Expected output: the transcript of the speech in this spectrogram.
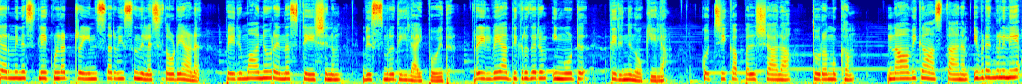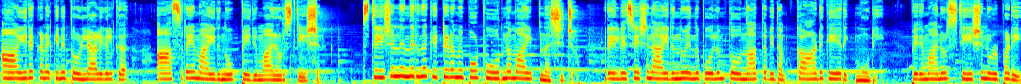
ടെർമിനസിലേക്കുള്ള ട്രെയിൻ സർവീസ് നിലച്ചതോടെയാണ് പെരുമാനൂർ എന്ന സ്റ്റേഷനും വിസ്മൃതിയിലായിപ്പോയത്. റെയിൽവേ അധികൃതരും ഇങ്ങോട്ട് തിരിഞ്ഞു നോക്കിയില്ല കൊച്ചി കപ്പൽശാല തുറമുഖം നാവിക ആസ്ഥാനം ഇവിടങ്ങളിലെ ആയിരക്കണക്കിന് തൊഴിലാളികൾക്ക് ആശ്രയമായിരുന്നു പെരുമാനൂർ സ്റ്റേഷൻ. സ്റ്റേഷൻ നിന്നിരുന്ന കെട്ടിടം ഇപ്പോൾ പൂർണമായും നശിച്ചു. റെയിൽവേ സ്റ്റേഷൻ ആയിരുന്നു എന്ന് പോലും തോന്നാത്ത വിധം കാട് കയറി മൂടി. പെരുമാനൂർ സ്റ്റേഷൻ ഉൾപ്പെടെ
